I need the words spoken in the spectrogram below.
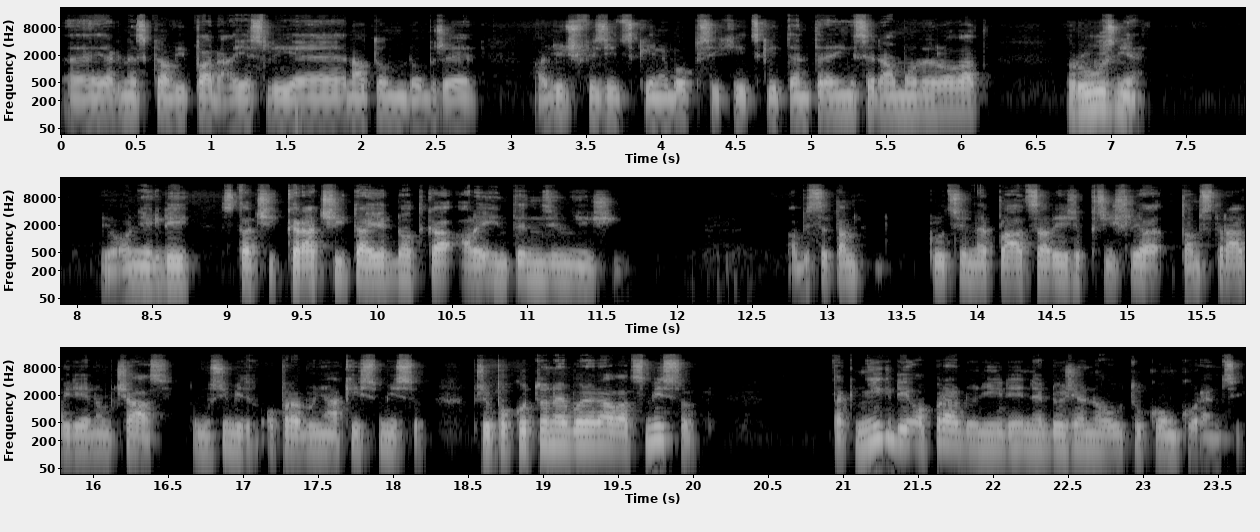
e, jak dneska vypadá, jestli je na tom dobře, ať už fyzicky nebo psychicky. Ten trénink se dá modelovat různě. Jo, někdy stačí kratší ta jednotka, ale intenzivnější. Aby se tam kluci neplácali, že přišli a tam strávit jenom čas. To musí mít opravdu nějaký smysl. Protože pokud to nebude dávat smysl, tak nikdy, opravdu nikdy nedoženou tu konkurenci.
